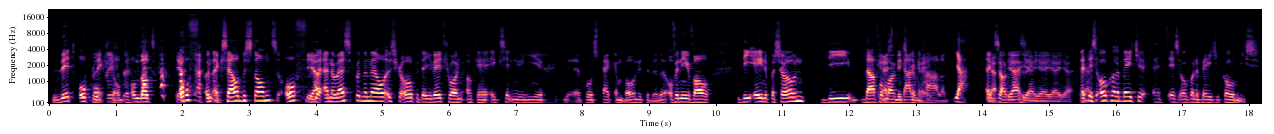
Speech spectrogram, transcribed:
wit oplichten. Om- Oplichten. omdat Ja. of een Excel-bestand of Ja. de NOS.nl is geopend en je weet gewoon, oké, ik zit nu hier eh, voor spek en bonen te lullen. Of in ieder geval die ene persoon die daarvoor mag ik dadelijk halen. Ja, exact. Ja, Dus ja, ja, ja, ja, Het, is ook wel een beetje, het is ook wel een beetje komisch.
